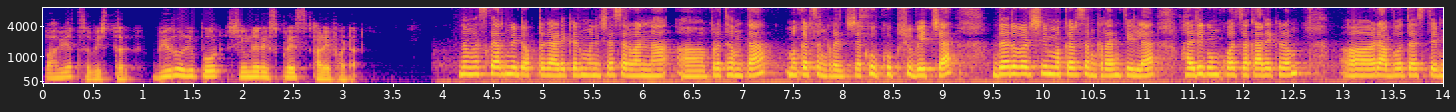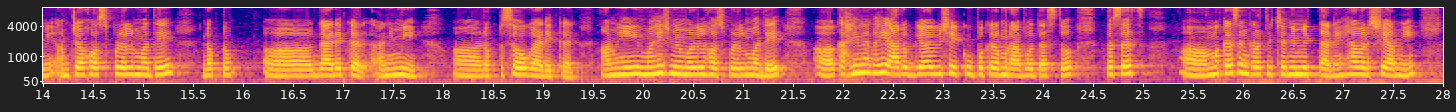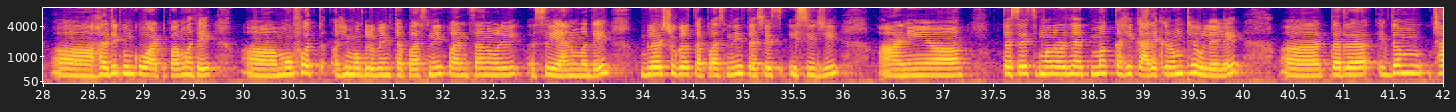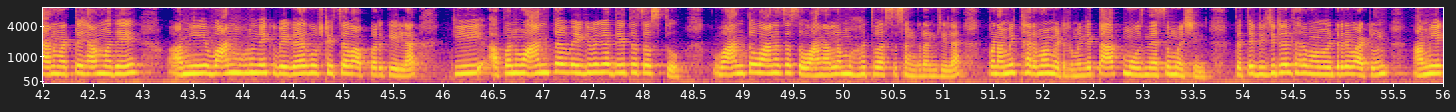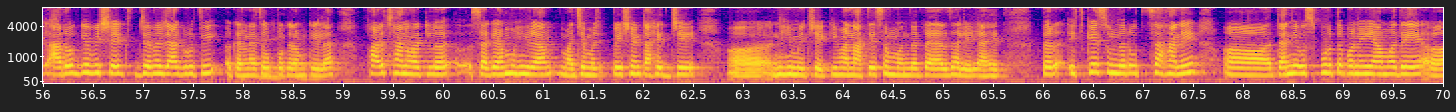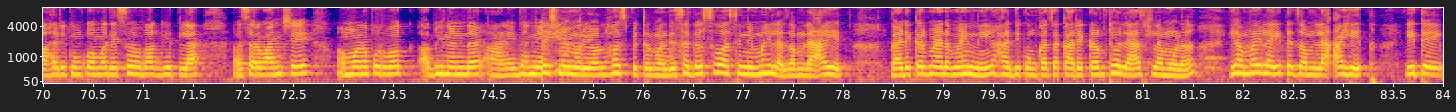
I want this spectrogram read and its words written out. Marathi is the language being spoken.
पाहुयात सविस्तर. Bureau report Shivner express Alephata. नमस्कार मी डॉक्टर गाडेकर मनीषा सर्वांना प्रथमतः मकर संक्रांतीच्या खूप खूप शुभेच्छा. दरवर्षी मकर संक्रांतीला हळदी कुंकवाचा कार्यक्रम राबवत असते मी. आमच्या हॉस्पिटलमध्ये डॉक्टर गाडेकर आणि मी डॉक्टर सौ गाडेकर. आम्ही महेश मेमोरियल हॉस्पिटलमध्ये काही ना काही आरोग्यविषयक उपक्रम राबवत असतो. तसंच मकर संक्रांतीच्या निमित्ताने ह्या वर्षी आम्ही अ, हळदी कुंकू वाटपामध्ये मोफत हिमोग्लोबिन तपासणी पंचांवरील स्त्रियांमध्ये ब्लड शुगर तपासणी तसेच ई सी जी आणि तसेच मनोरंजनात्मक काही कार्यक्रम ठेवलेले तर एकदम छान वाटतं ह्यामध्ये. आम्ही वाण म्हणून एक वेगळ्या गोष्टीचा वापर केला की आपण वाण तर वेगवेगळं देतच असतो. वाण तो वाणच असतो वाणाला महत्त्व असतं संक्रांतीला. पण आम्ही थर्मामीटर म्हणजे ताप मोजण्याचं मशीन. तर ते डिजिटल थर्मामीटर वाटून आम्ही एक आरोग्यविषयक जनजागृती करण्याचा उपक्रम केला. फार छान वाटलं. सगळ्या महिला माझे म्हणजे पेशंट आहेत जे नेहमीचे किंवा नातेसंबंध तयार झालेले आहेत. तर इतके सुंदर उत्साहाने त्यांनी उत्स्फूर्तपणे यामध्ये हरिक हरिकुंकवामध्ये सहभाग घेतला. सर्वांचे मनपूर्वक अभिनंदन आणि धन्यवाद. मेमोरियल हॉस्पिटलमध्ये सगळं सुवासिनी महिला जमल्या आहेत. गाडेकर मॅडम यांनी हळदीकुंकाचा कार्यक्रम ठेवला असल्यामुळं ह्या महिला इथे जमल्या आहेत. इथे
